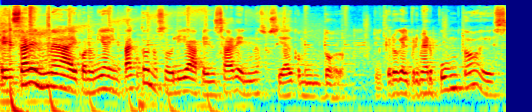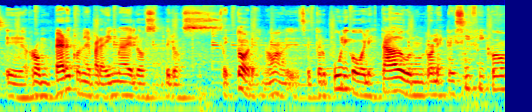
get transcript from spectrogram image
Pensar en una economía de impacto nos obliga a pensar en una sociedad como un todo. Creo que el primer punto es eh, romper con el paradigma de los, de los sectores, ¿no? el sector público o el Estado con un rol específico,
